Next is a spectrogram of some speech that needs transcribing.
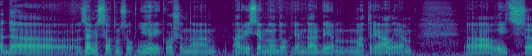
tad uh, zemes siltumsūkņa ierīkošana ar visiem nodokļiem, darbiem, materiāliem. Uh, līdz uh,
